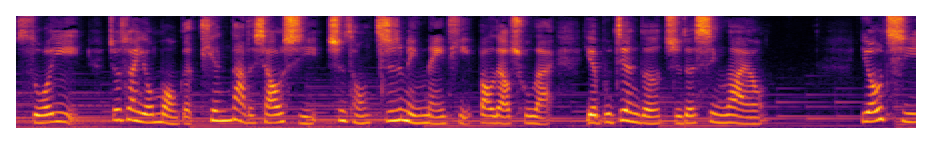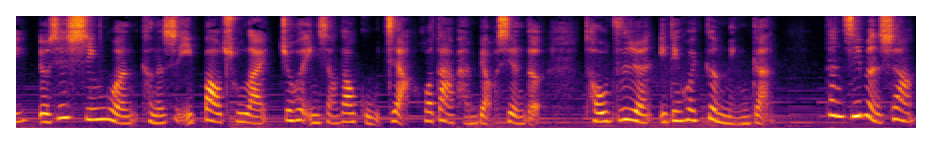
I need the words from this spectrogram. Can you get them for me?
所以就算有某个天大的消息是从知名媒体爆料出来，也不见得值得信赖哦。尤其有些新闻可能是一爆出来就会影响到股价或大盘表现的，投资人一定会更敏感。但基本上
